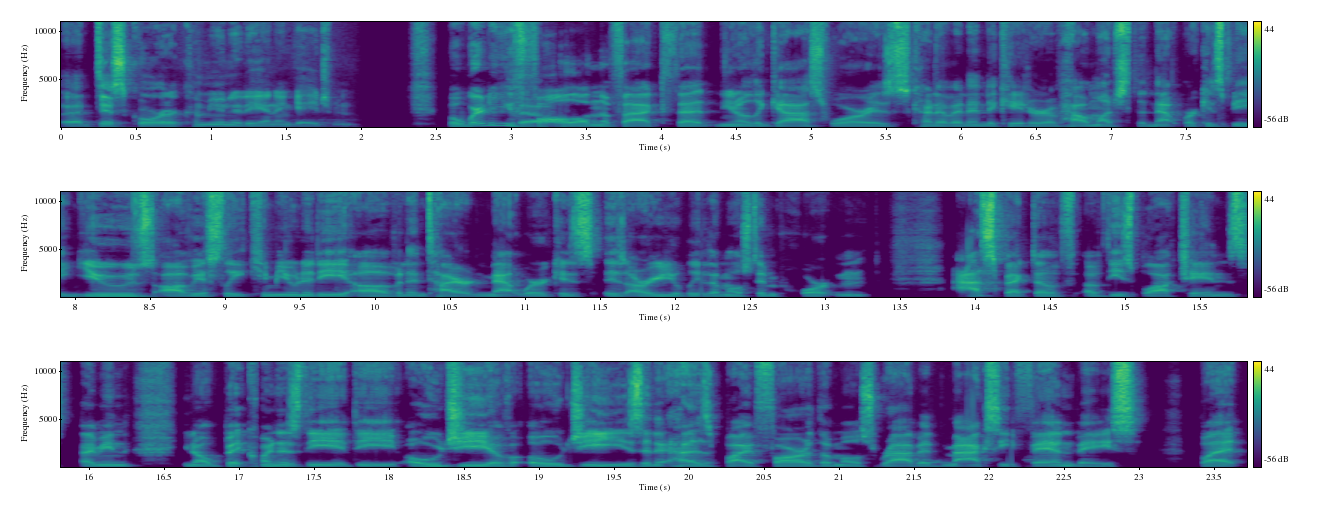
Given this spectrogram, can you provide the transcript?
a Discord, a community, and engagement. But where do you so, fall on the fact that you know the gas war is kind of an indicator of how much the network is being used? Obviously, community of an entire network is is arguably the most important aspect of of these blockchains. I mean, you know, Bitcoin is the the OG of OGs, and it has by far the most rabid maxi fan base. But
